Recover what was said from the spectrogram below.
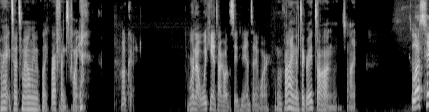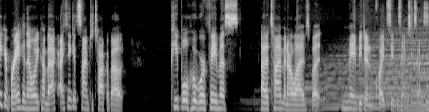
Right. so it's my only like reference point. Okay. We're not we can't talk about the safety dance anymore. fine, it's a great song. It's fine. Let's take a break and then when we come back, I think it's time to talk about people who were famous at a time in our lives but maybe didn't quite see the same success.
